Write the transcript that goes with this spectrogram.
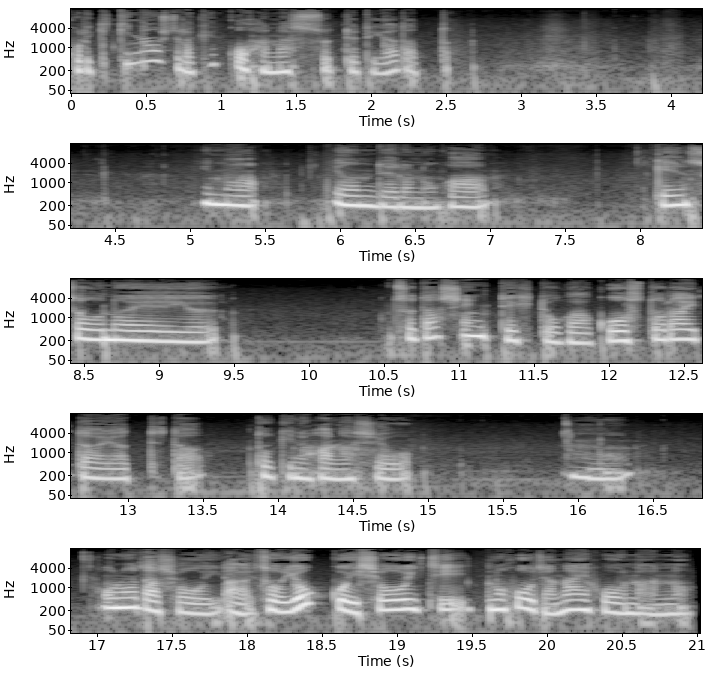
これ聞き直したら結構話すってて嫌だった。今読んでるのが幻想の英雄。津田慎って人がゴーストライターやってた時の話を、うん、小野田昭一、あ、そう、よっこい昭一の方じゃない方のあの、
